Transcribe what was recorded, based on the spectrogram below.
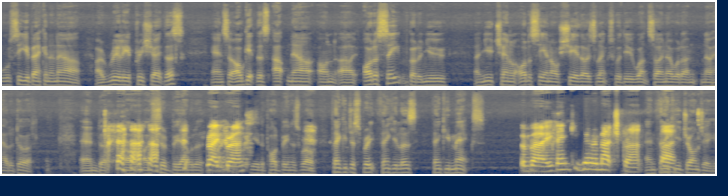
We'll see you back in an hour. I really appreciate this, and so I'll get this up now on uh, Odysee. We've got a new a new channel, Odysee, and I'll share those links with you once I know what I know how to do it and uh, I should be able to right, Grant. hear the Podbean as well. Thank you, Jaspreet. Thank you, Liz. Thank you, Max. Bye bye. Thank you very much, Grant. And thank Bye. you, John G.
